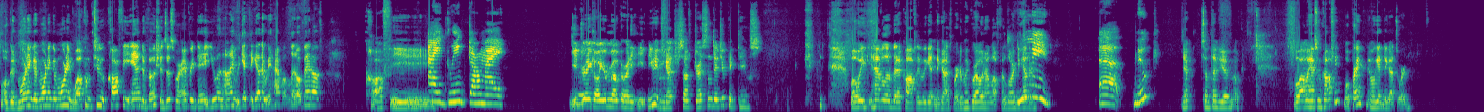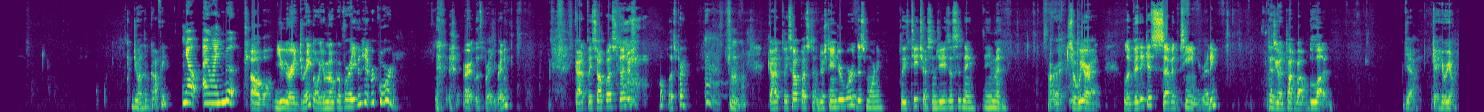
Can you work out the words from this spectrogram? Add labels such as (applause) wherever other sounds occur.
Well, good morning, good morning, good morning. Welcome to Coffee and Devotions. This is where every day you and I we get together. We have a little bit of coffee. I drinked all my. You drank all your milk already. You you even got yourself dressed and did your pigtails. (laughs) well, we have a little bit of coffee. We get into God's Word and we grow in our love for the Lord together. You mean, uh, milk? Yep. Sometimes you have milk. Well, why don't we have some coffee? We'll pray and we'll get into God's Word. Do you want some coffee? No, I want milk. Oh, well, you already drank all your milk before I even hit record. (laughs) all right, let's pray. You ready? God, please help us to understand. Oh, let's pray. Hmm. God, please help us to understand your word this morning. Please teach us in Jesus' name. Amen. All right, so we are at Leviticus 17. You ready? As going to talk about blood. Yeah. Okay, here we go.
